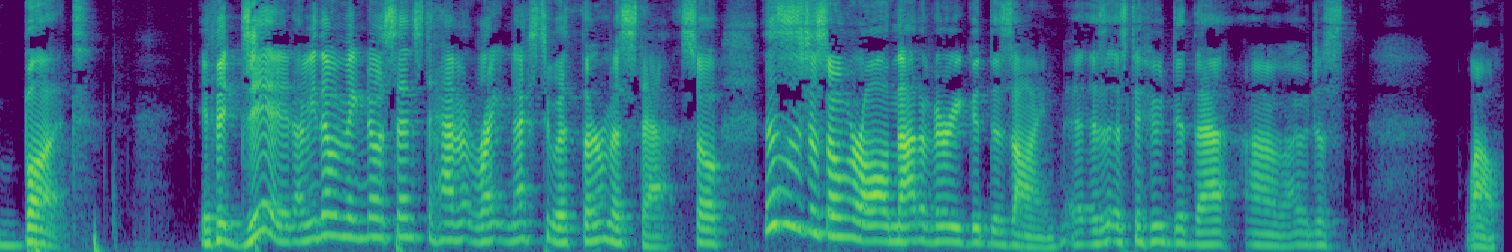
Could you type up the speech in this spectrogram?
but if it did, I mean, that would make no sense to have it right next to a thermostat. So this is just overall not a very good design. As, as to who did that, um, I would just, wow,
